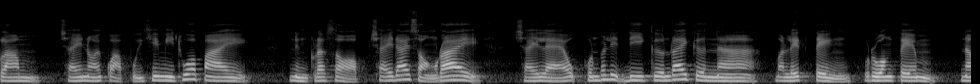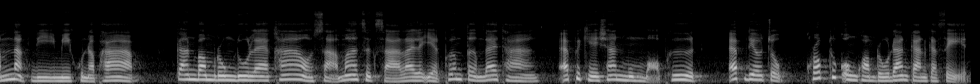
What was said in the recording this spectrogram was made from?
กรัม ใช้น้อยกว่าปุ๋ยเคมีทั่วไป 1 กระสอบใช้ได้ 2 ไร่ ใช้แล้วผลผลิตดีเกินไร่เกินนา เมล็ดเต่ง รวงเต็ม น้ำหนักดีมีคุณภาพ การบำรุงดูแลข้าวสามารถศึกษารายละเอียดเพิ่มเติมได้ทางแอปพลิเคชันมุมหมอพืช แอปเดียวจบครบทุกองค์ความรู้ด้านการเกษตร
